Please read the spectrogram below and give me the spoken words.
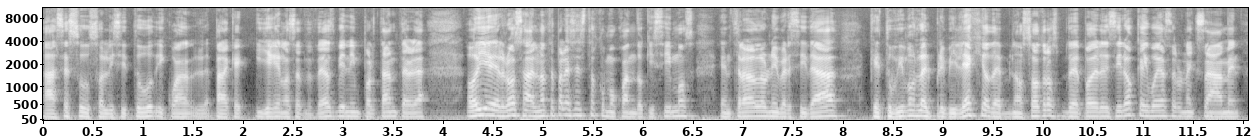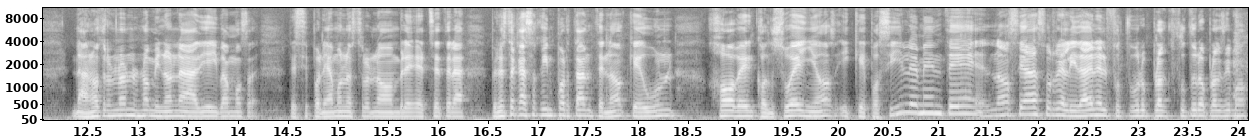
hace su solicitud y para que lleguen los 72? Bien importante, ¿verdad? Oye, Rosa, ¿no te parece esto como cuando quisimos entrar a la universidad, que tuvimos el privilegio de nosotros de poder decir, ok, voy a hacer un examen, a nosotros no nos nominó nadie y vamos a, poníamos nuestro nombre, etcétera. Pero en este caso qué importante, ¿no? Que un joven con sueños y que posiblemente no sea su realidad en el futuro, futuro próximo,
